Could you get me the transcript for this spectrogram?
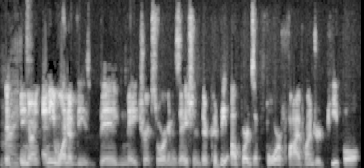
Right. If, you know, in any one of these big matrix organizations, there could be upwards of four or 500 people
